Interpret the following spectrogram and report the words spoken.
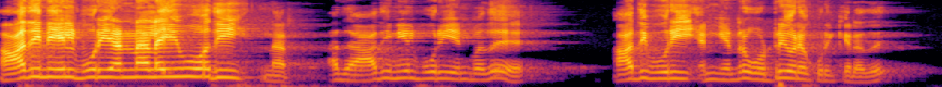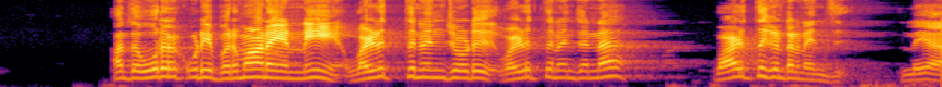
ஆதிநீல்பூரி அண்ணலை ஓதினர் அது ஆதிநீல்பூரி என்பது ஆதிபுரி என்கின்ற ஒற்றியூரை குறிக்கிறது. அந்த ஊரக்கூடிய பெருமானை எண்ணி வழுத்து நெஞ்சோடு வழுத்து நெஞ்சன்னா? வாழ்த்துகின்ற நெஞ்சு இல்லையா?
